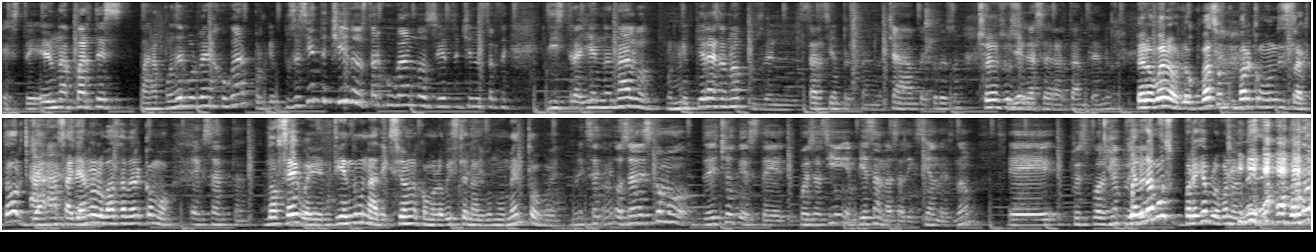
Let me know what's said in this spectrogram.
Este, en una parte es para poder volver a jugar, porque pues se siente chido estar jugando, se siente chido estar distrayendo en algo, porque quieras o no, pues el estar siempre está en la chamba y todo eso, Sí, sí, sí. llega a ser hartante, ¿no? Pero bueno, lo vas a ocupar como un distractor, ya, Ajá, o sea, sí. ya no lo vas a ver como, Exacto. no sé, güey, entiendo una adicción como lo viste en algún momento, güey. Exacto. O sea, es como, de hecho, que este, pues así empiezan las adicciones, ¿no? Eh, pues por ejemplo. Y hablamos, por ejemplo, bueno, ne- perdón,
